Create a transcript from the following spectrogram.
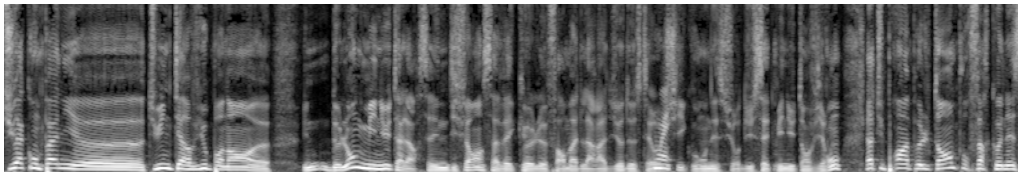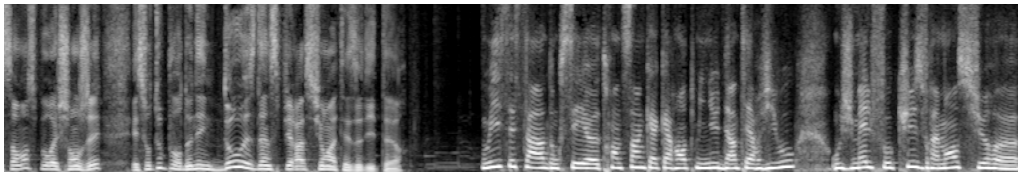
Tu accompagnes, tu interviews pendant de longues minutes. Alors, c'est une différence avec le format de la radio de Stéréo Chic où on est sur du 7 minutes environ. Là, tu prends un peu le temps pour faire connaissance, pour échanger et surtout pour donner une dose d'inspiration à tes auditeurs. Oui, c'est ça. Donc c'est 35 euh, à 40 minutes d'interview où je mets le focus vraiment sur euh,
